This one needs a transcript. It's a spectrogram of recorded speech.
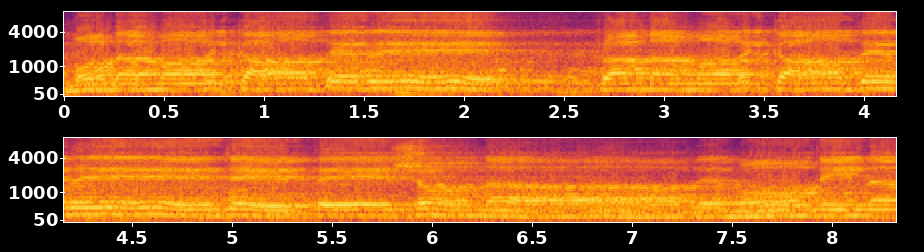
মন আমার কাঁদে রে, প্রাণ আমার কাঁদে রে, যেতে সোনার মদিনা।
